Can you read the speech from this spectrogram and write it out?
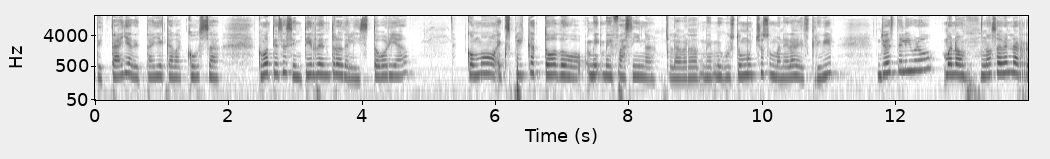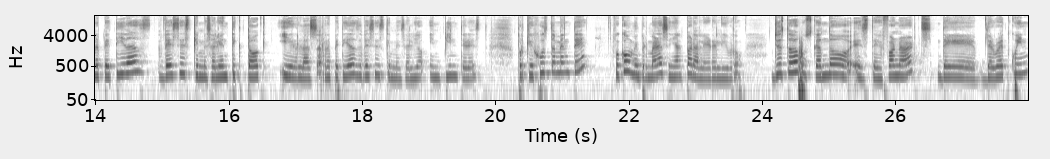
detalle a detalle cada cosa, cómo te hace sentir dentro de la historia, cómo explica todo. Me, me fascina, la verdad. Me, me gustó mucho su manera de escribir. Yo este libro, bueno, no saben las repetidas veces que me salió en TikTok y las repetidas veces que me salió en Pinterest, porque justamente fue como mi primera señal para leer el libro. Yo estaba buscando este fan arts de, de Red Queen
